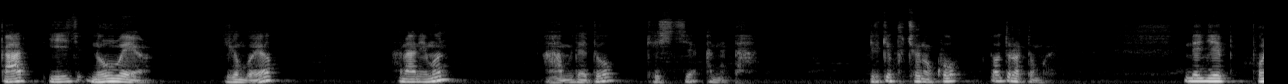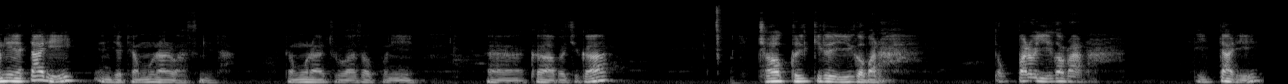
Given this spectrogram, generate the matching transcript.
God is nowhere. 이건 뭐예요? 하나님은 아무데도 계시지 않는다. 이렇게 붙여놓고 떠들었던 거예요. 근데 이제 본인의 딸이 이제 병문안을 왔습니다. 병문안 들어와서 보니 어, 그 아버지가 저 글귀를 읽어봐라. 똑바로 읽어봐라. 이 딸이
